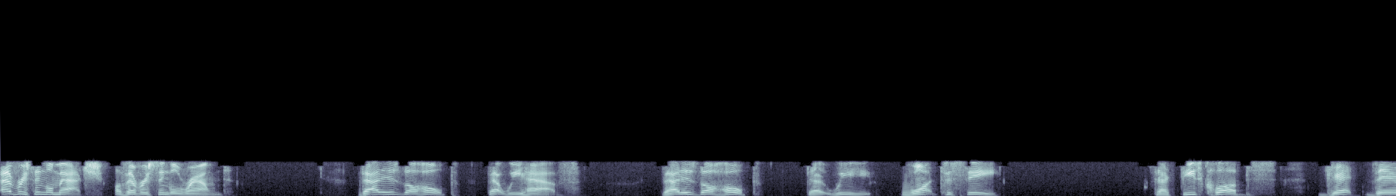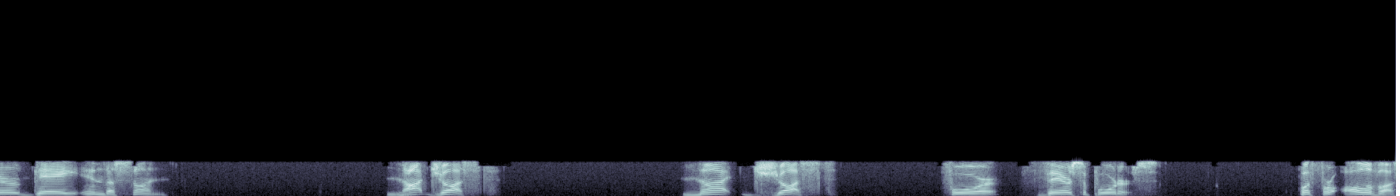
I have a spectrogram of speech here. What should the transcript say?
every single match of every single round. That is the hope that we have. That is the hope that we want to see that these clubs get their day in the sun. Not just, not just for their supporters, but for all of us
